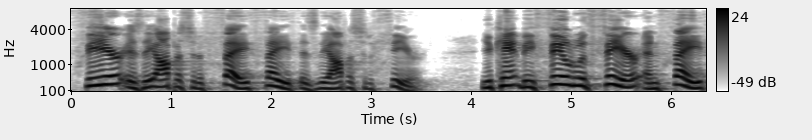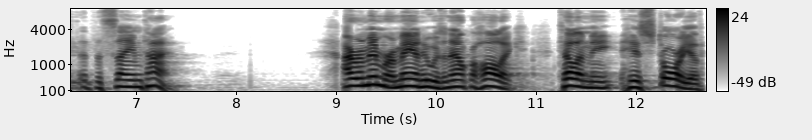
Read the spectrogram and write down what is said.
Fear is the opposite of faith, faith is the opposite of fear. You can't be filled with fear and faith at the same time. I remember a man who was an alcoholic telling me his story of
